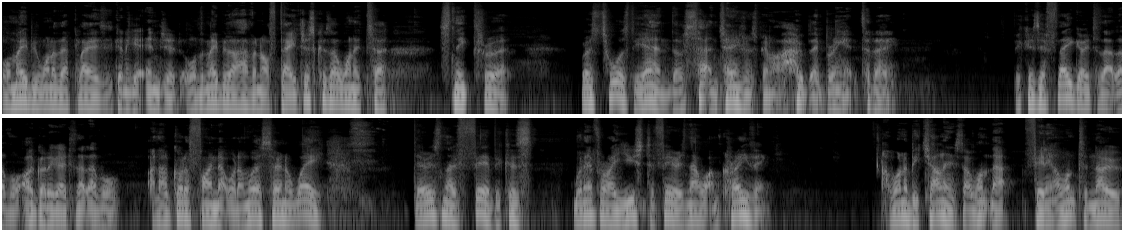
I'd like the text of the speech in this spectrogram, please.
or maybe one of their players is going to get injured, or maybe they'll have an off day just because I wanted to sneak through it. Whereas towards the end, I was sat in change rooms being like, I hope they bring it today. Because if they go to that level, I've got to go to that level and I've got to find out what I'm worth. So, in a way, there is no fear because whatever I used to fear is now what I'm craving. I want to be challenged. I want that feeling. I want to know.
